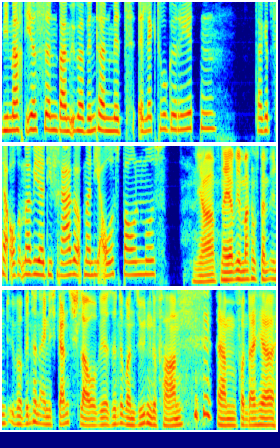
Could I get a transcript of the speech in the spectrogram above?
Wie macht ihr es denn beim Überwintern mit Elektrogeräten? Da gibt's ja auch immer wieder die Frage, ob man die ausbauen muss. Ja, naja, wir machen es beim Überwintern eigentlich ganz schlau. Wir sind über den Süden gefahren. ähm, von daher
